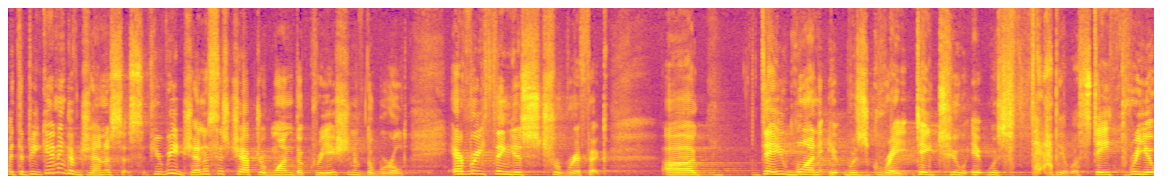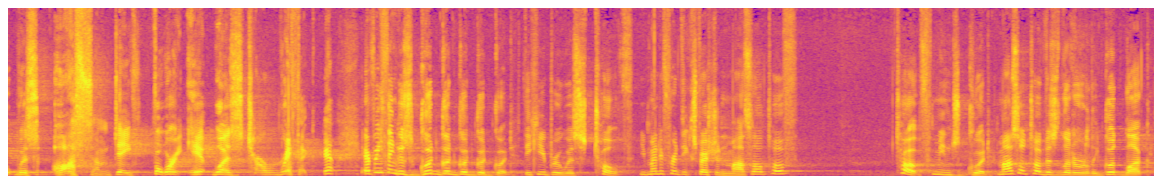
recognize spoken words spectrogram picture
At the beginning of Genesis, if you read Genesis chapter 1, the creation of the world, everything is terrific. Uh, day one, it was great. Day two, it was fabulous. Day three, it was awesome. Day four, it was terrific. Yeah, everything is good, good, good, good, good. The Hebrew is tov. You might have heard the expression mazel tov. Tov means good. Mazel tov is literally good luck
